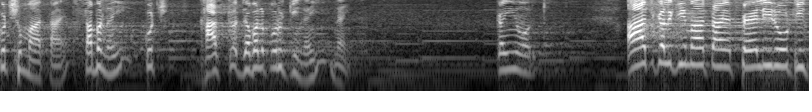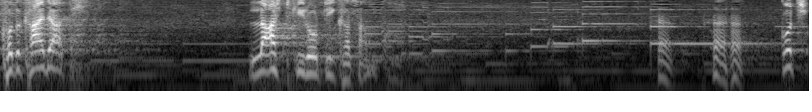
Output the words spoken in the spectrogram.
कुछ माताएँ, सब नहीं, कुछ खासकर जबलपुर की नहीं नहीं। कहीं और की। आजकल की माताएँ पहली रोटी खुद खा जाती, लास्ट की रोटी खसम। कुछ,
